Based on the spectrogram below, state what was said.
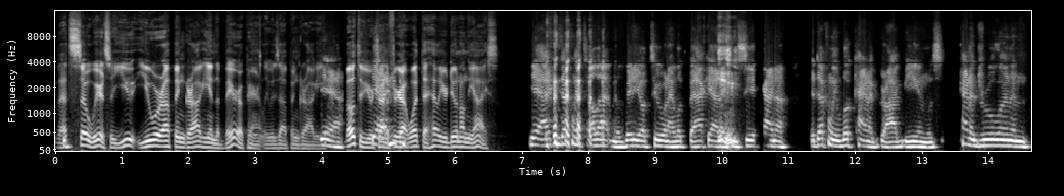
That's so weird. So you you were up in groggy, and the bear apparently was up in groggy. Yeah, both of you were Yeah, trying to figure out what the hell you're doing on the ice. Yeah, I can definitely tell that in the video too. When I look back at it and see it kind of, it definitely looked kind of groggy and was kind of drooling and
